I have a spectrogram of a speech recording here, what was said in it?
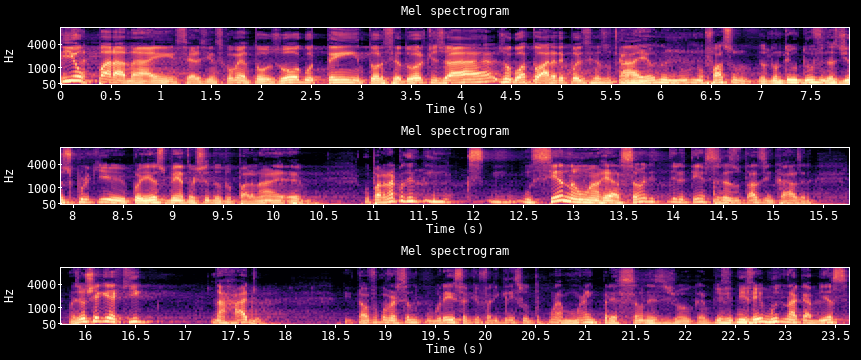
E o Paraná, hein, Serginho? Você comentou o jogo, tem torcedor que já jogou a toalha depois desse resultado. Ah, eu não, não faço, eu não tenho dúvidas disso porque conheço bem a torcida do Paraná. É- o Paraná, quando ele en- encena uma reação, ele, ele tem esses resultados em casa, né? Mas eu cheguei aqui na rádio e tava conversando com o Grace aqui, eu falei, Grace, eu tô com uma má impressão nesse jogo, cara, porque me veio muito na cabeça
